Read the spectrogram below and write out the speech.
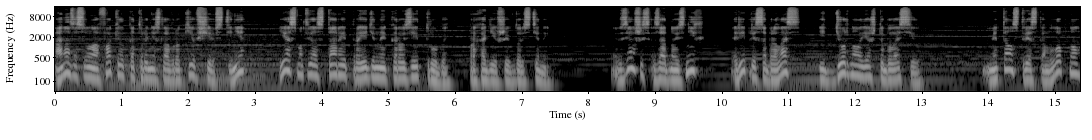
она засунула факел, который несла в руке в щель в стене, и осмотрела старые проеденные коррозией трубы, проходившие вдоль стены. Взявшись за одну из них, Рипли собралась и дернула ее, что было сил. Металл с треском лопнул,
